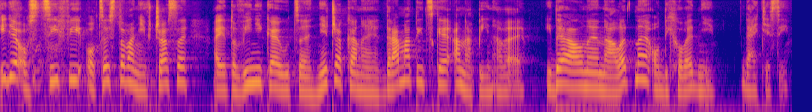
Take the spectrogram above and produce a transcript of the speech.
Ide o sci-fi, o cestovaní v čase a je to vynikajúce, nečakané, dramatické a napínavé. Ideálne na letné oddychové dni. Dajte si.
